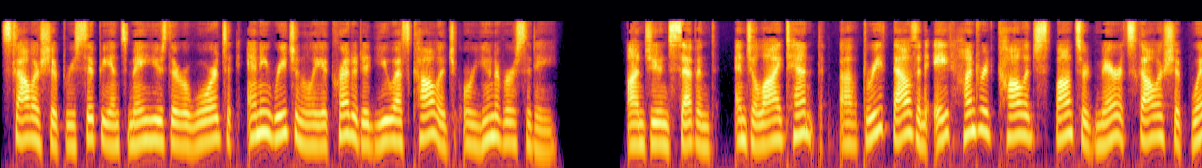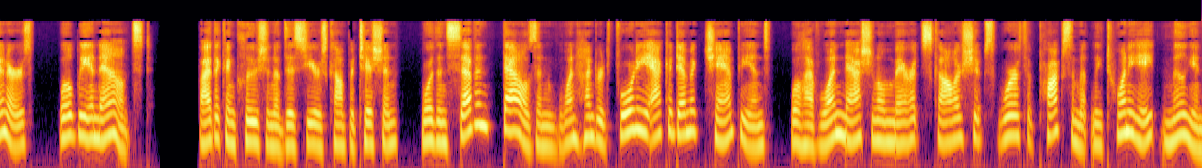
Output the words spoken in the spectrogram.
Scholarship recipients may use their awards at any regionally accredited U.S. college or university. On June 7 and July 10, uh, 3,800 college sponsored merit scholarship winners will be announced. By the conclusion of this year's competition, more than 7,140 academic champions will have won National Merit Scholarships worth approximately $28 million.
